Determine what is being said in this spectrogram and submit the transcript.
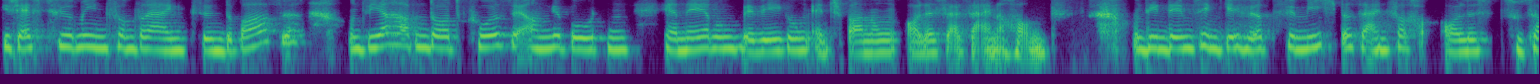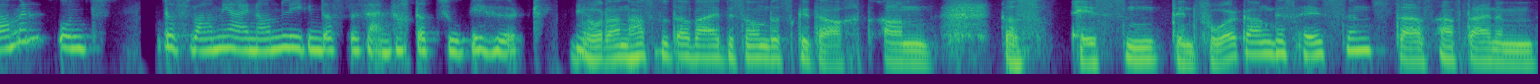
Geschäftsführerin vom Verein Gesünder Basel und wir haben dort Kurse angeboten, Ernährung, Bewegung, Entspannung, alles aus einer Hand. Und in dem Sinn gehört für mich das einfach alles zusammen. Und das war mir ein Anliegen, dass das einfach dazugehört. Ja. Woran hast du dabei besonders gedacht? An das Essen, den Vorgang des Essens, das auf deinem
